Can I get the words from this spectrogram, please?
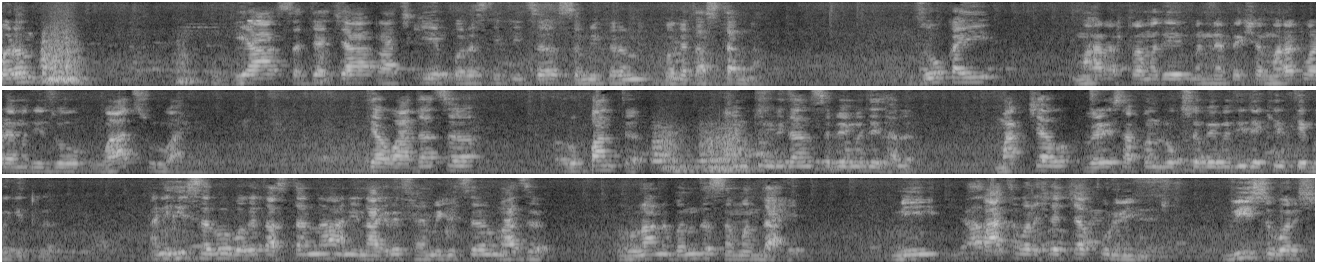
परंतु या सध्याच्या राजकीय परिस्थितीचं समीकरण बघत असताना जो काही महाराष्ट्रामध्ये म्हणण्यापेक्षा मराठवाड्यामध्ये जो वाद सुरू आहे त्या वादाचं रूपांतर जिंतूर विधानसभेमध्ये झालं. मागच्या वेळेस आपण लोकसभेमध्ये देखील ते बघितलं. आणि ही सर्व बघत असताना आणि नागरे फॅमिलीचं माझं ऋणानुबंध संबंध आहे मी पाच वर्षाच्या पूर्वी वीस वर्ष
